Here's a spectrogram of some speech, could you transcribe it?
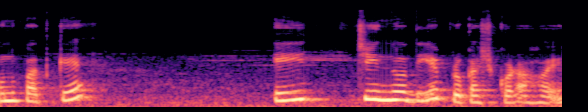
অনুপাতকে এই চিহ্ন দিয়ে প্রকাশ করা হয়।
